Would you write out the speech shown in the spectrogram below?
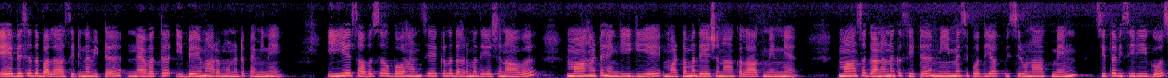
ඒ දෙසද බලා සිටින විට නැවත ඉබේම අරමුණට පැමිණේ. ඊයේ සවස ඔබ වහන්සේ කළ ධර්ම දේශනාව මාහට හැඟී ගියේ මටම දේශනා කළාක් මෙන්ය. මාස ගණනක සිට මීමැසි පොදියක් විසිරුණාක් මෙන් සිත විසිරී ගොස්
